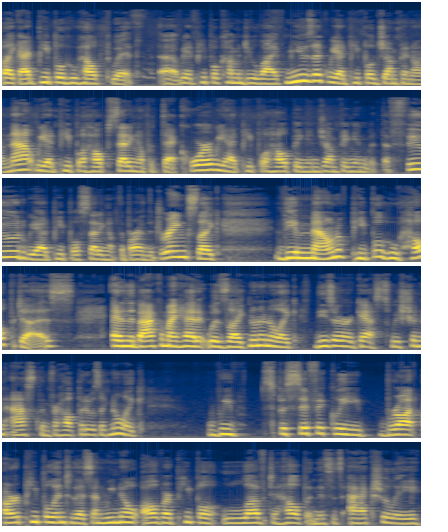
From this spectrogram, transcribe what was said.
like I had people who helped with uh, we had people come and do live music. We had people jump in on that. We had people help setting up with decor. We had people helping and jumping in with the food. We had people setting up the bar and the drinks. Like the amount of people who helped us. And in the back of my head, it was like, no, no, no, like these are our guests. We shouldn't ask them for help. But it was like, no, like we specifically brought our people into this and we know all of our people love to help. And this is actually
